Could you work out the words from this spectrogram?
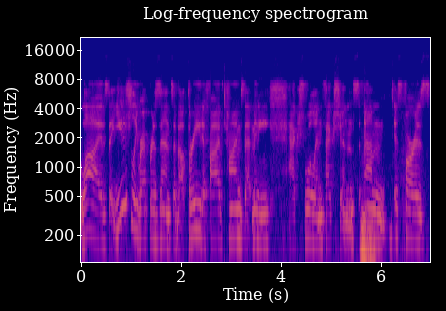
lives that usually represents about three to five times that many actual infections. Mm-hmm. Um, as far as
